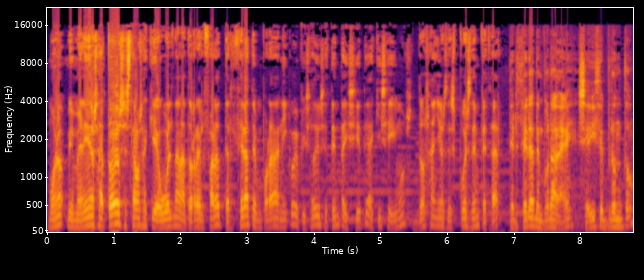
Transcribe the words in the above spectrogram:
Bueno, bienvenidos a todos. Estamos aquí de vuelta en la Torre del Faro, tercera temporada, Nico, episodio 77. Aquí seguimos, dos años después de empezar. Tercera temporada, ¿eh? Se dice pronto,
